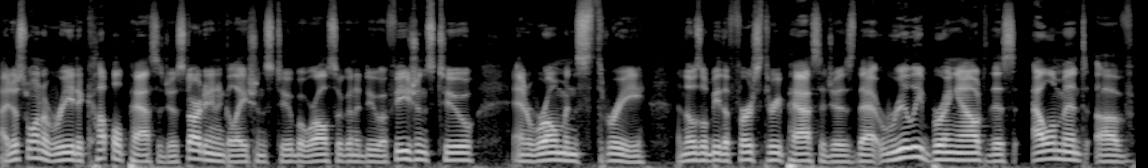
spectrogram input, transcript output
I just want to read a couple passages, starting in Galatians 2, but we're also going to do Ephesians 2 and Romans 3. And those will be the first three passages that really bring out this element of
